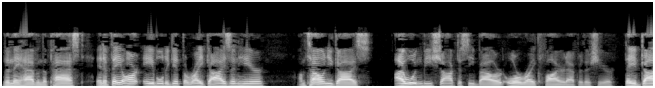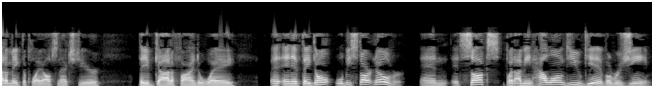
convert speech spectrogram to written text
than they have in the past. And if they aren't able to get the right guys in here, I'm telling you guys, I wouldn't be shocked to see Ballard or Reich fired after this year. They've got to make the playoffs next year. They've got to find a way. And, and if they don't, we'll be starting over. And it sucks, but I mean, how long do you give a regime?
